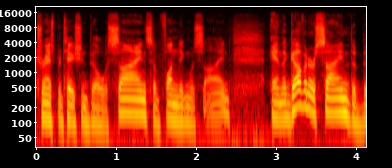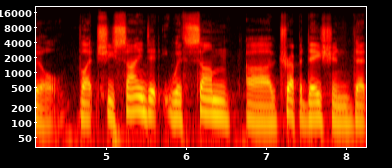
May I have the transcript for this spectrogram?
transportation bill was signed, some funding was signed, and the governor signed the bill, but she signed it with some uh, trepidation that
